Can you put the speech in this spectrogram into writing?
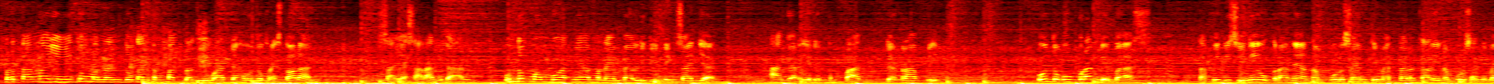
Pertama yaitu menentukan tempat bagi wadah untuk restoran. Saya sarankan untuk membuatnya menempel di dinding saja, agar irit tepat dan rapi. Untuk ukuran bebas, tapi di sini ukurannya 60 cm kali 60 cm.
